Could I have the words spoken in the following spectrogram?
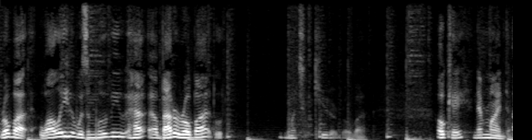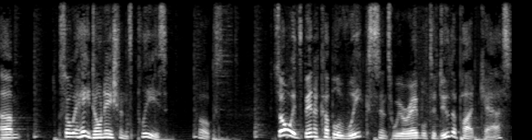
robot, WALL-E it was a movie ha- about a robot, much cuter robot. Okay, never mind. Um, so hey, donations, please, folks. So it's been a couple of weeks since we were able to do the podcast.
